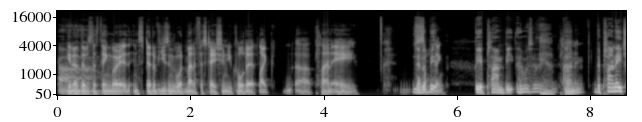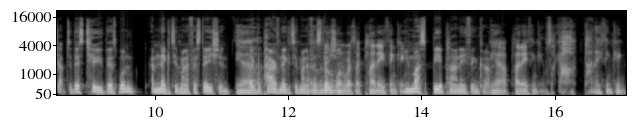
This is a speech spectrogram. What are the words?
uh, you know there was the ah. thing where instead of using the word manifestation, you called it like uh, Plan A. Never something. be be a plan B. There was a, yeah, plan um, the plan A chapter. There's two. There's one um, negative manifestation. Yeah, like the power of negative manifestation. There's another one where it's like plan A thinking. You must be a plan A thinker. Yeah, plan A thinking. I was like, oh, plan A thinking.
